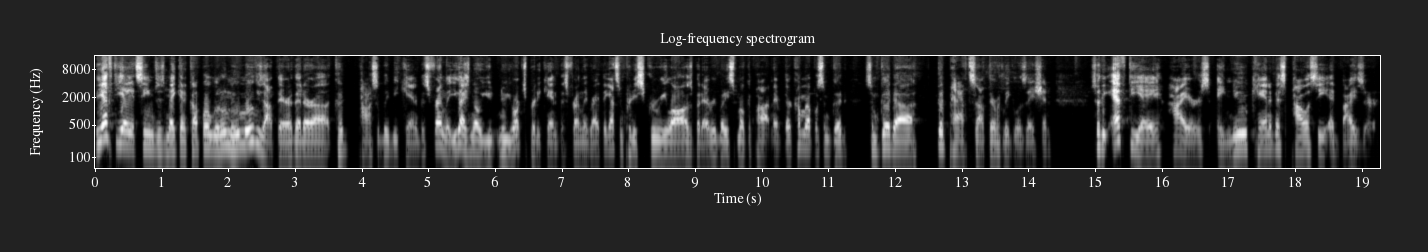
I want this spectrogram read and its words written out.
the FDA, it seems, is making a couple of little new movies out there that are uh, could possibly be cannabis friendly. You guys know you, New York's pretty cannabis friendly, right? They got some pretty screwy laws, but everybody's smoking pot, and they're, they're coming up with some good some good uh, good paths out there with legalization. So the FDA hires a new cannabis policy advisor.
